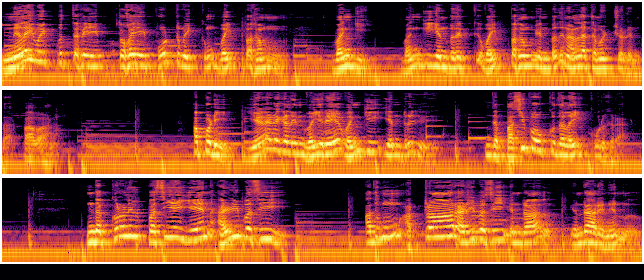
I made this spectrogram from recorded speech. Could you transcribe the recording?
நிலை வைப்பு தொகையை தொகையை போட்டு வைக்கும் வைப்பகம் வங்கி. வங்கி என்பதற்கு வைப்பகம் என்பது நல்ல தமிழ்ச்சொல் என்பார் பாவாணர். அப்படி ஏழைகளின் வயிறே வங்கி என்று இந்த பசி போக்குதலை கூறுகிறார். இந்த குரலில் பசியை ஏன் அழிபசி? அதுவும் அற்றார் அழிபசி என்றால் என்றாரெனில்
